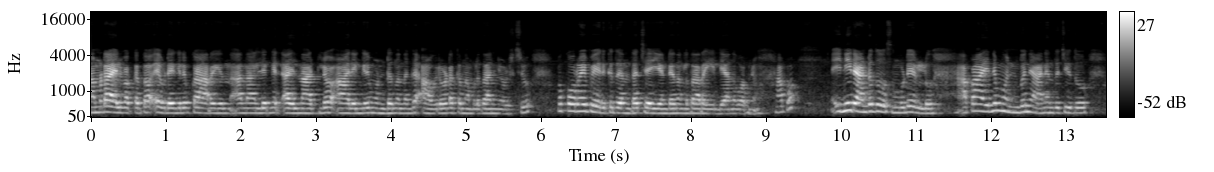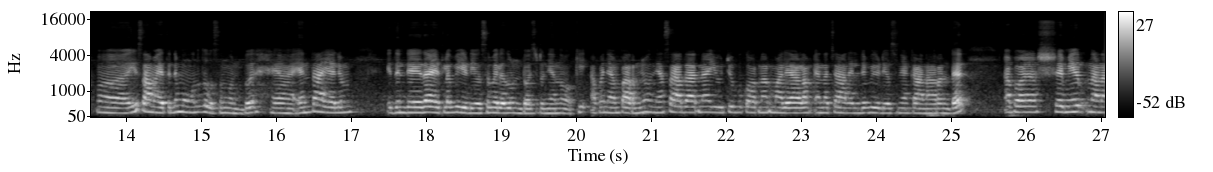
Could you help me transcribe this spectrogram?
നമ്മുടെ അയൽവക്കത്തോ എവിടെയെങ്കിലും ഒക്കെ അറിയുന്ന അല്ലെങ്കിൽ അയൽനാട്ടിലോ ആരെങ്കിലും ഉണ്ടെന്നുണ്ടെങ്കിൽ അവരോടൊക്കെ നമ്മൾ നമ്മളിത് അന്വേഷിച്ചു. അപ്പോൾ കുറേ പേർക്ക് ഇത് എന്താ ചെയ്യേണ്ടതെന്നുള്ളത് അറിയില്ല എന്ന് പറഞ്ഞു. അപ്പോൾ ഇനി രണ്ട് ദിവസം കൂടെ ഉള്ളൂ. അപ്പോൾ അതിന് മുൻപ് ഞാൻ എന്ത് ചെയ്തു? ഈ സമയത്തിന്റെ മൂന്ന് ദിവസം മുൻപ് എന്തായാലും ഇതിന്റേതായിട്ടുള്ള വീഡിയോസ് വല്ലതും ഉണ്ടോ വെച്ചിട്ട് ഞാൻ നോക്കി. അപ്പോൾ ഞാൻ പറഞ്ഞു ഞാൻ സാധാരണ യൂട്യൂബ് കോർണർ മലയാളം എന്ന ചാനലിന്റെ വീഡിയോസ് ഞാൻ കാണാറുണ്ട്. അപ്പോൾ ഷമീർ എന്നാണ്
